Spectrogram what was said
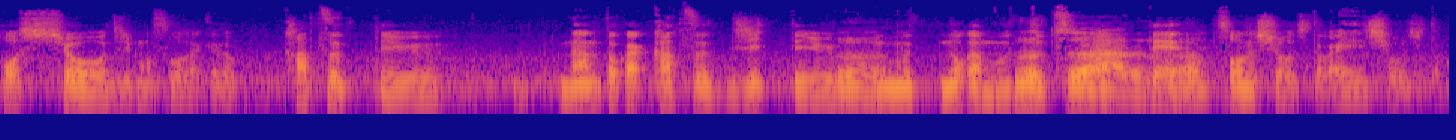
保証寺もそうだけど勝っていうなんとか勝寺っていうのが6六つあるの？れて孫生寺とか炎生寺とか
